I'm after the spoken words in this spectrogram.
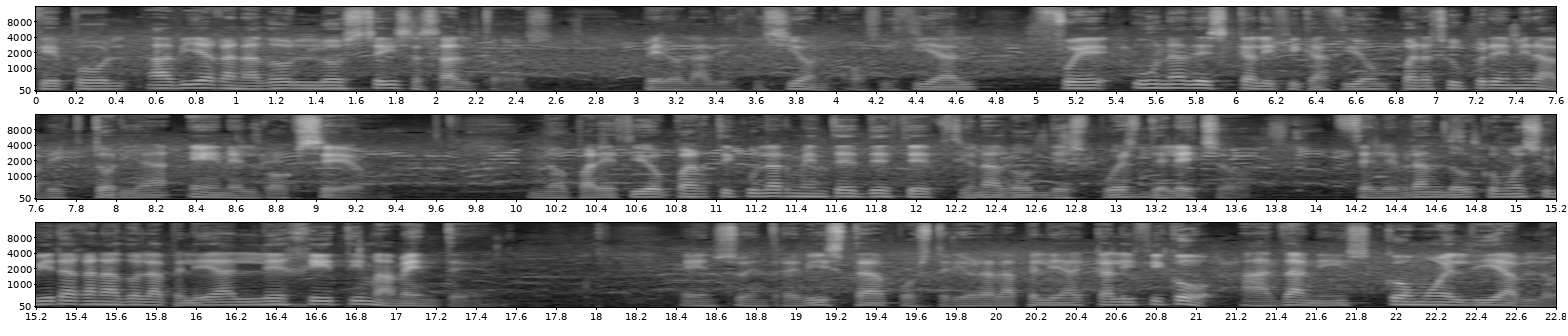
que Paul había ganado los seis asaltos, pero la decisión oficial fue una descalificación para su primera victoria en el boxeo. No pareció particularmente decepcionado después del hecho, celebrando como si hubiera ganado la pelea legítimamente. En su entrevista posterior a la pelea calificó a Danis como el diablo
